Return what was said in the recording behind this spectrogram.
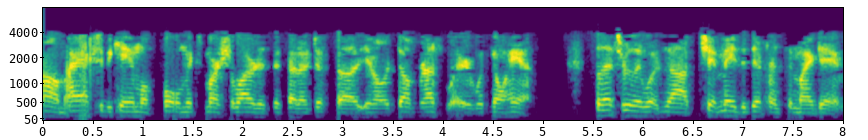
Um, I actually became a full mixed martial artist instead of just a you know a dumb wrestler with no hands. So that's really what uh, made the difference in my game.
